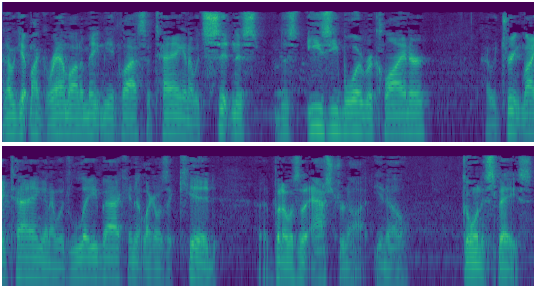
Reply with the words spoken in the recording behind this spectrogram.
And I would get my grandma to make me a glass of Tang, and I would sit in this, this easy boy recliner. I would drink my Tang, and I would lay back in it like I was a kid, uh, but I was an astronaut, you know, going to space.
